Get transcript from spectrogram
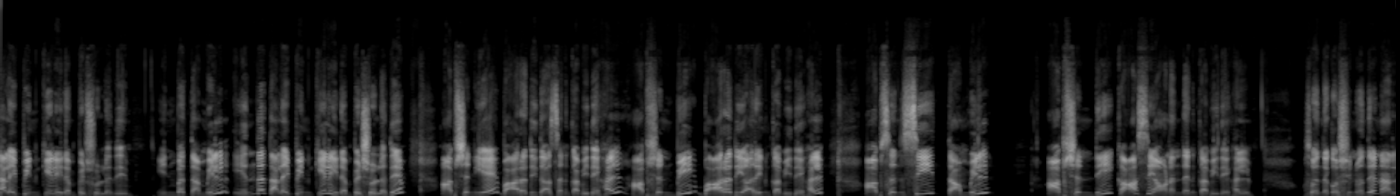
தலைப்பின் கீழ் இடம்பெற்றுள்ளது? இன்பத்தமிழ் எந்த தலைப்பின் கீழ் இடம்பெற்றுள்ளது? ஆப்ஷன் ஏ பாரதிதாசன் கவிதைகள். ஆப்ஷன் பி பாரதியாரின் கவிதைகள். Option C Tamil. Option D Kasi Anandan கவிதைகள். ஸோ இந்த கொஷின் வந்து நல்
